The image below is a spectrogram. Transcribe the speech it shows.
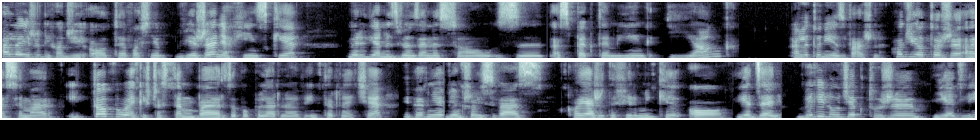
Ale jeżeli chodzi o te właśnie wierzenia chińskie, meridiany związane są z aspektem yin i yang, ale to nie jest ważne. Chodzi o to, że ASMR i to było jakiś czas temu bardzo popularne w internecie i pewnie większość z Was kojarzy te filmiki o jedzeniu. Byli ludzie, którzy jedli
